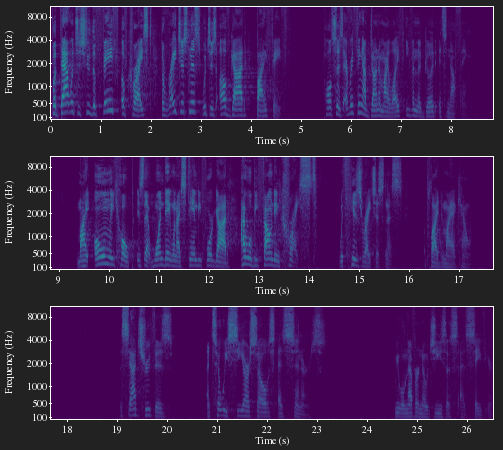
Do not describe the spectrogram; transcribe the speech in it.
but that which is through the faith of Christ, the righteousness which is of God by faith. Paul says, Everything I've done in my life, even the good, it's nothing. My only hope is that one day when I stand before God, I will be found in Christ with his righteousness applied to my account. The sad truth is, until we see ourselves as sinners, we will never know Jesus as Savior.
